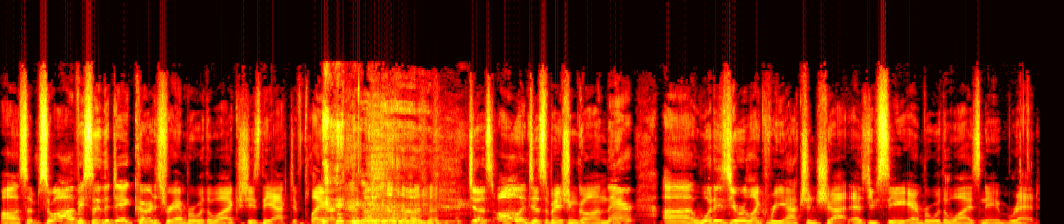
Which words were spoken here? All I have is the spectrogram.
Awesome. So obviously the date card is for Amber with a Y because she's the active player. Just all anticipation gone there. Uh, what is your like reaction shot as you see Amber with a Y's name read?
